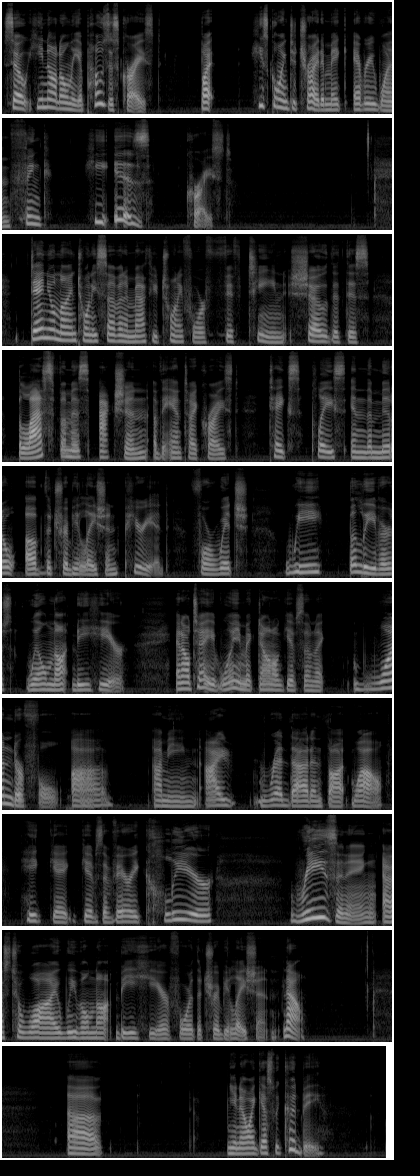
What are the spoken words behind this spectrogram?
So he not only opposes Christ, but he's going to try to make everyone think he is Christ. Daniel 9:27 and Matthew 24:15 show that this blasphemous action of the antichrist takes place in the middle of the tribulation period for which we believers will not be here. And I'll tell you, William MacDonald gives them a wonderful, uh, I mean, I read that and thought, wow, he gives a very clear reasoning as to why we will not be here for the tribulation. Now, uh, you know, I guess we could be,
